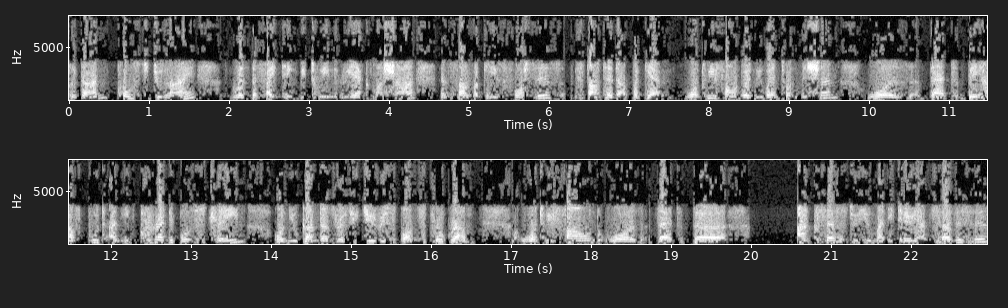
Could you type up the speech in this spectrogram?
Sudan post-July when the fighting between Riek Machar and Salva Kiir's forces started up again. What we found when we went on mission was that they have put an incredible strain on Uganda's refugee response program. What we found was that the access to humanitarian services,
